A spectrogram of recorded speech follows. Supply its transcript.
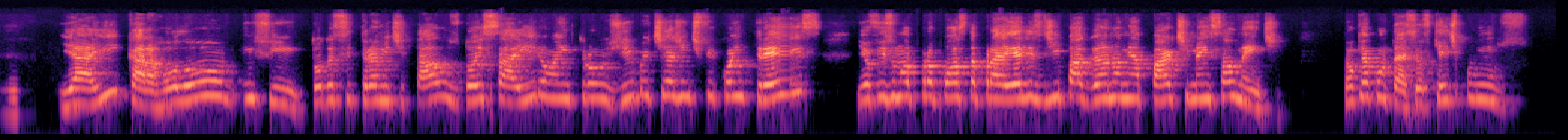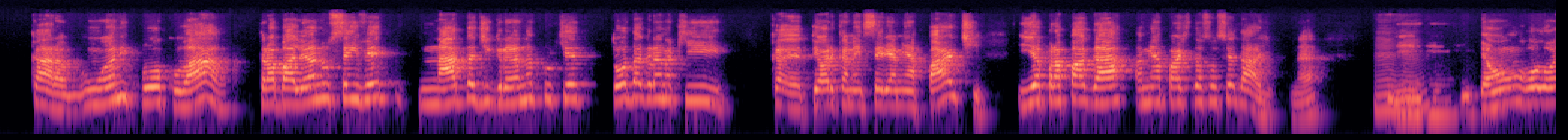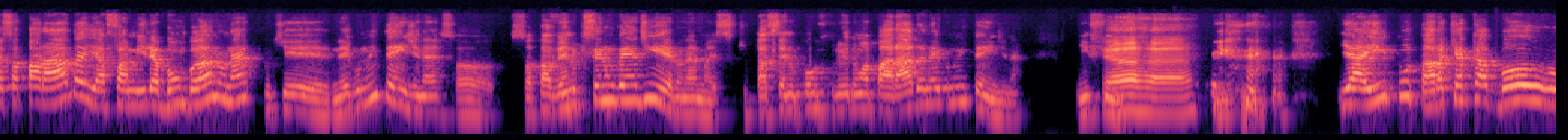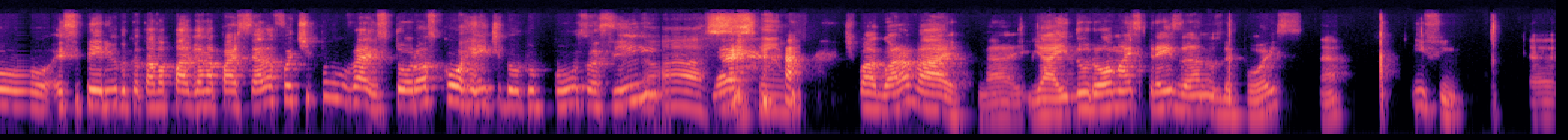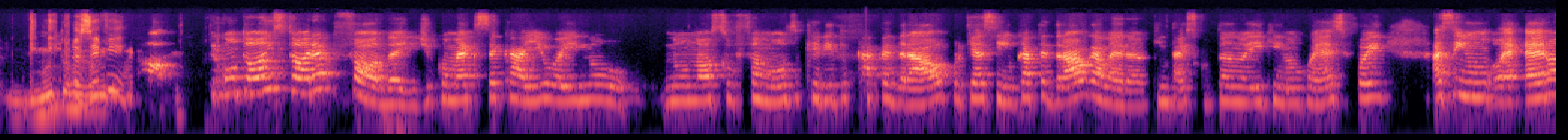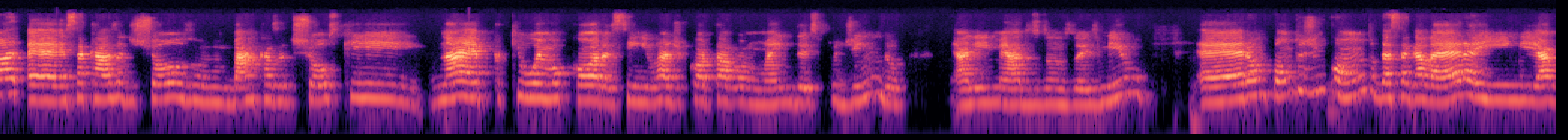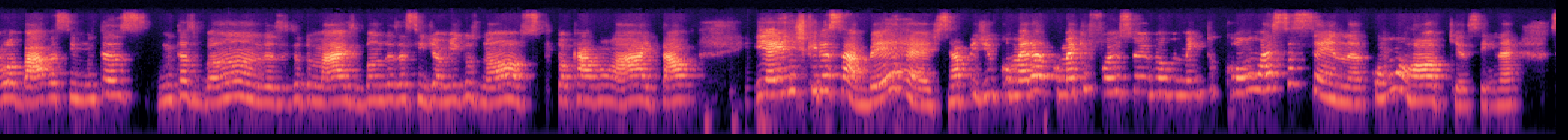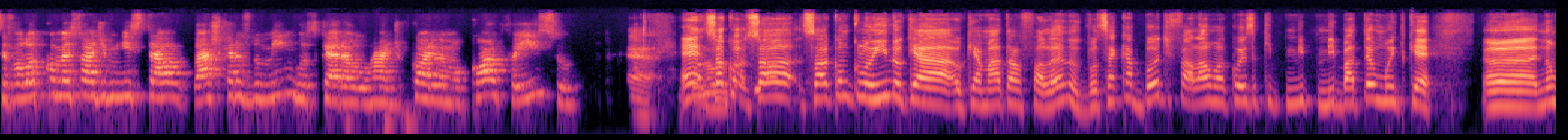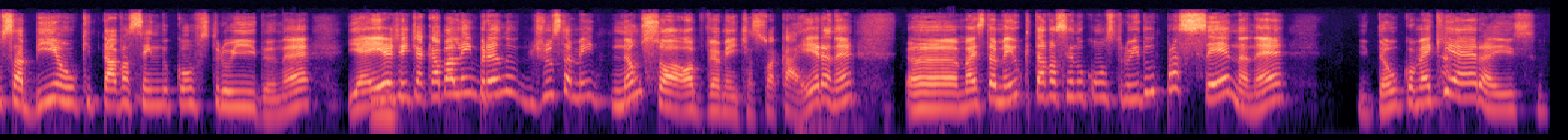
E, e aí, cara, rolou, enfim, todo esse trâmite e tal. Os dois saíram, aí entrou o Gilbert e a gente ficou em três. E eu fiz uma proposta para eles de ir pagando a minha parte mensalmente. Então, o que acontece? Eu fiquei, tipo, uns, cara, um ano e pouco lá, trabalhando sem ver nada de grana, porque toda a grana que eh, teoricamente seria a minha parte, ia para pagar a minha parte da sociedade, né? Uhum. E, então rolou essa parada e a família bombando, né? Porque nego não entende, né? Só, só tá vendo que você não ganha dinheiro, né? Mas que tá sendo construída uma parada, nego não entende, né? Enfim. Uhum. e aí, puta, a hora que acabou esse período que eu tava pagando a parcela, foi tipo, velho, estourou as correntes do, do pulso assim. Nossa, né? sim. tipo, agora vai, né? E aí durou mais três anos depois, né? Enfim, é, muito Inclusive, você contou uma história foda aí de como é que você caiu aí no, no nosso famoso querido Catedral, porque assim, o Catedral, galera, quem tá escutando aí, quem não conhece, foi assim, um, é, era uma, é, essa casa de shows, um bar casa de shows que na época que o emocore assim, e o hardcore estavam ainda explodindo, ali em meados dos anos 2000, era um ponto de encontro dessa galera e, e, aglobava assim muitas muitas bandas e tudo mais, bandas assim de amigos nossos que tocavam lá e tal. E aí a gente queria saber, Regis, rapidinho, como era, como é que foi o seu envolvimento com essa cena, com o rock assim, né? Você falou que começou a administrar, acho que era os domingos, que era o hardcore e o emocore, foi isso? É, é só, só, só concluindo o que a, o que a Má estava falando, você acabou de falar uma coisa que me, me bateu muito, que é uh, não sabiam o que estava sendo construído, né? E aí a gente acaba lembrando justamente, não só, obviamente, a sua carreira, né? Uh, mas também o que estava sendo construído para cena, né? Então, como é que era isso?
